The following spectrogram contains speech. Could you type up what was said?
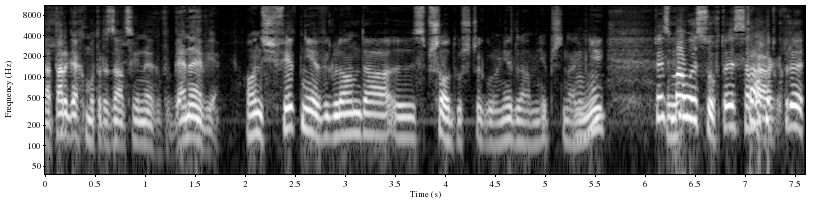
na targach motoryzacyjnych w Genewie. On świetnie wygląda y, z przodu, szczególnie dla mnie przynajmniej. To jest mały SUV, to jest samochód, Tak. który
